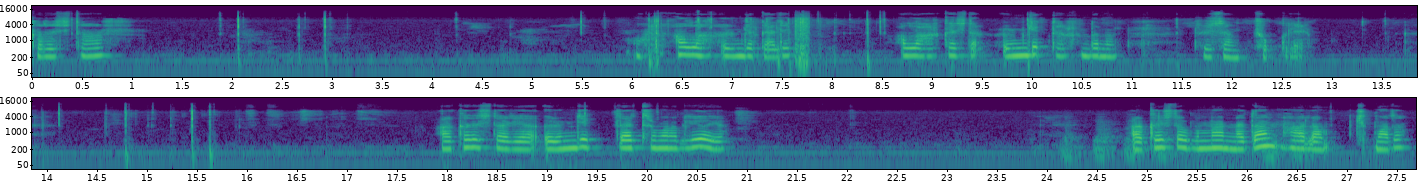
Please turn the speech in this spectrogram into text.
Arkadaşlar Allah örümcek geldi. Allah arkadaşlar örümcek tarafından öldürürsem çok gülerim. Arkadaşlar ya örümcekler tırmanabiliyor ya. Arkadaşlar bunlar neden hala çıkmadı?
